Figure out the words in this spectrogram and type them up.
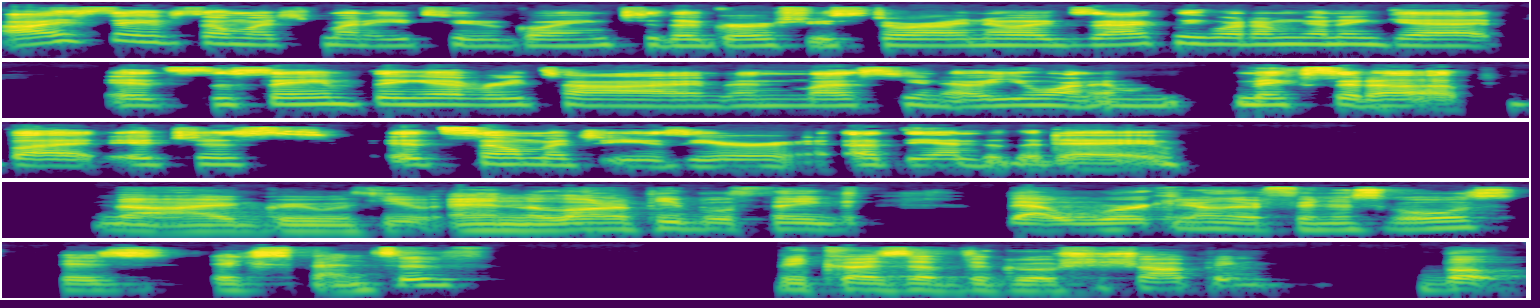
I save so much money too going to the grocery store. I know exactly what I'm going to get. It's the same thing every time unless, you know, you want to mix it up, but it just it's so much easier at the end of the day. No, I agree with you. And a lot of people think that working on their fitness goals is expensive because of the grocery shopping. But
